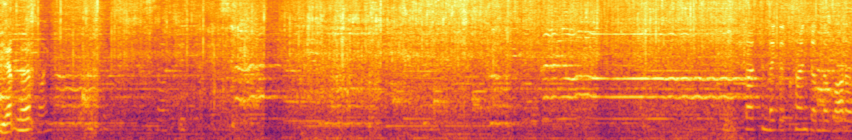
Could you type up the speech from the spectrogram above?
Yep, no, that's fine. So you try to make a crunch on the bottom.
